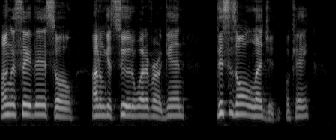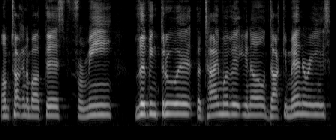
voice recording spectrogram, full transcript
I'm going to say this so I don't get sued or whatever again. This is all alleged, okay? I'm talking about this for me living through it, the time of it, you know, documentaries.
